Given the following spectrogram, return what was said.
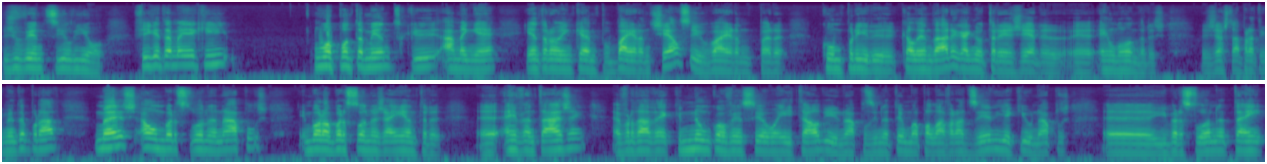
Juventus e Lyon. Fica também aqui o apontamento que amanhã entram em campo Bayern-Chelsea, o Bayern para cumprir eh, calendário, ganhou 3-0 eh, em Londres, já está praticamente apurado, mas há um Barcelona-Nápoles, embora o Barcelona já entre em vantagem. A verdade é que não convenceu a Itália e o Nápoles ainda tem uma palavra a dizer. E aqui o Nápoles uh, e Barcelona têm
